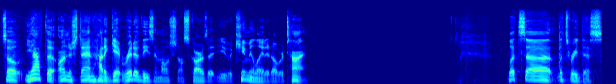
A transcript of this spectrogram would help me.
So you have to understand how to get rid of these emotional scars that you've accumulated over time. Let's uh let's read this.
